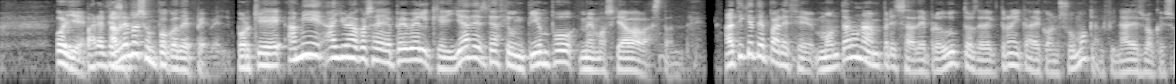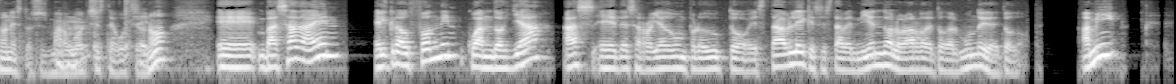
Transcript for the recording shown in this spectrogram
Oye, Parece hablemos un poco de Pebble, porque a mí hay una cosa de Pebble que ya desde hace un tiempo me mosqueaba bastante. ¿A ti qué te parece montar una empresa de productos de electrónica de consumo, que al final es lo que son estos smartwatches, te guste o no, eh, basada en el crowdfunding cuando ya has eh, desarrollado un producto estable que se está vendiendo a lo largo de todo el mundo y de todo? A mí,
